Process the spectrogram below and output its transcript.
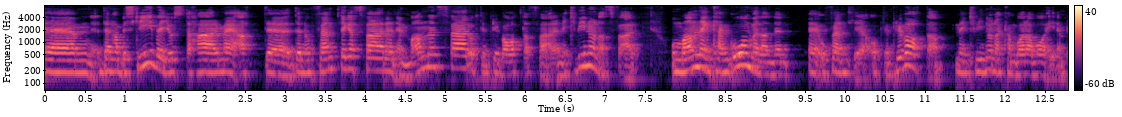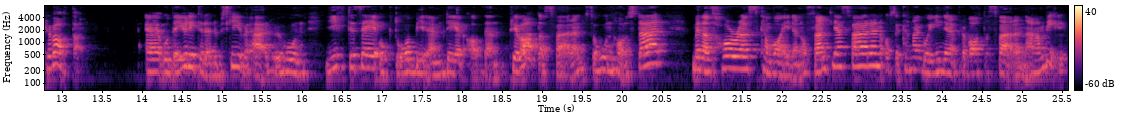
Eh, där han beskriver just det här med att eh, den offentliga sfären är mannens sfär och den privata sfären är kvinnornas sfär. Och mannen kan gå mellan den eh, offentliga och den privata, men kvinnorna kan bara vara i den privata. Och det är ju lite det du beskriver här, hur hon gifter sig och då blir en del av den privata sfären. Så hon hålls där, medan Horace kan vara i den offentliga sfären och så kan han gå in i den privata sfären när han vill.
